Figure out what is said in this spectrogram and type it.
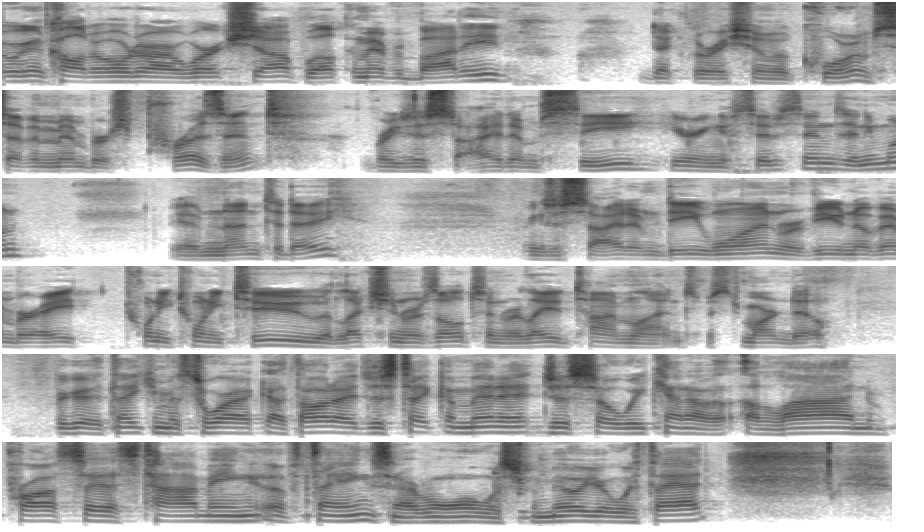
right, we're going to call to order our workshop. Welcome, everybody. Declaration of a quorum, seven members present. Brings us to item C, hearing of citizens. Anyone? We have none today. Brings us to item D1, review November 8th, 2022 election results and related timelines. Mr. Martindale. Very good. Thank you, Mr. Wack. I thought I'd just take a minute just so we kind of align process timing of things and everyone was familiar with that.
